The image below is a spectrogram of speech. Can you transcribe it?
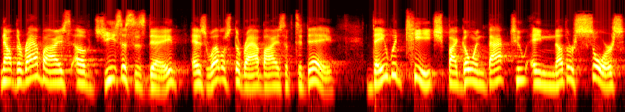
Now, the rabbis of Jesus' day, as well as the rabbis of today, they would teach by going back to another source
